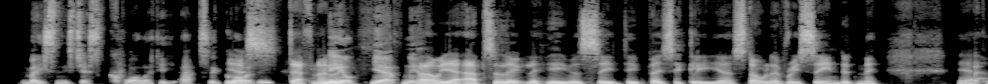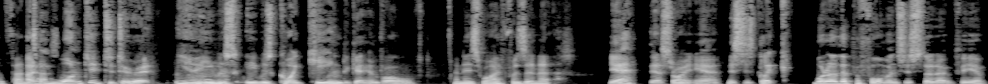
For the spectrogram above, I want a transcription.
Mason is just quality, absolute quality. Yes, definitely. Neil, yeah, Neil. Oh yeah, absolutely. He was he, he basically uh, stole every scene, didn't he? Yeah, fantastic. and he wanted to do it. Yeah, he Mm. was he was quite keen to get involved. and his wife was in it. Yeah, that's right. Yeah, Mrs. Glick. What other performances stood out for you?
